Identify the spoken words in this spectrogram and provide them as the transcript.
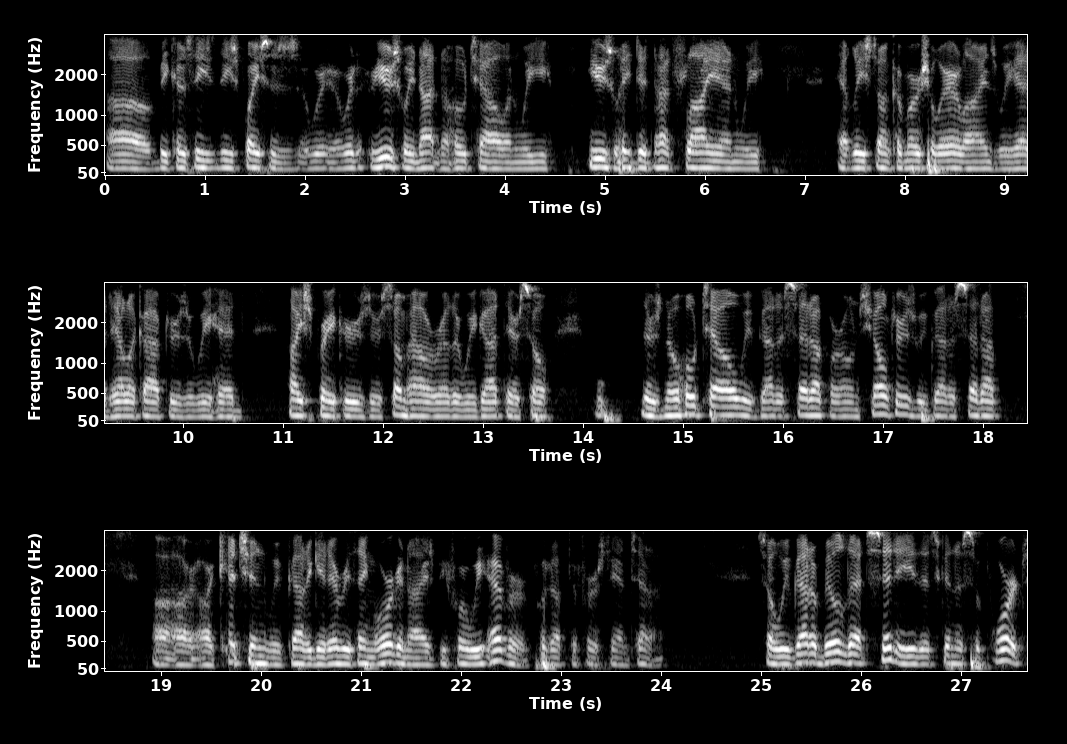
uh, because these these places we're, we're usually not in a hotel, and we usually did not fly in. We, at least on commercial airlines, we had helicopters or we had icebreakers or somehow or other we got there. So there's no hotel. We've got to set up our own shelters. We've got to set up uh, our, our kitchen. We've got to get everything organized before we ever put up the first antenna. So we've got to build that city that's going to support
